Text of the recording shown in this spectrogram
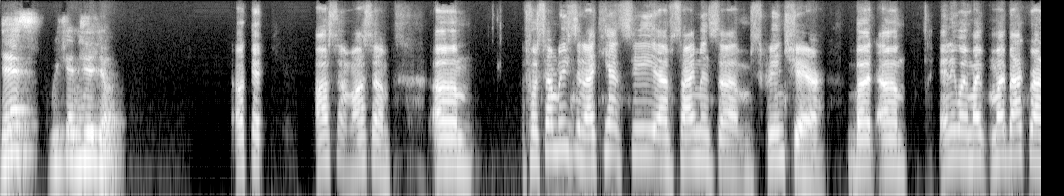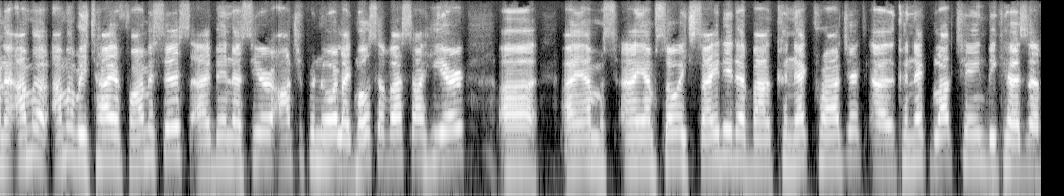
Yes, we can hear you. Okay, awesome, awesome. Um, for some reason I can't see uh, Simon's um, screen share, but um, anyway, my my background I'm a I'm a retired pharmacist. I've been a serial entrepreneur like most of us are here. Uh, I am I am so excited about Connect project, uh, Connect blockchain because of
